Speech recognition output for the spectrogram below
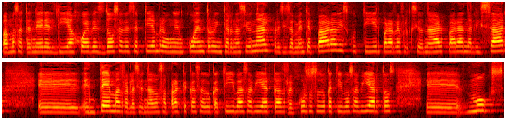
Vamos a tener el día jueves 12 de septiembre un encuentro internacional precisamente para discutir, para reflexionar, para analizar eh, en temas relacionados a prácticas educativas abiertas, recursos educativos abiertos, MOOCs,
